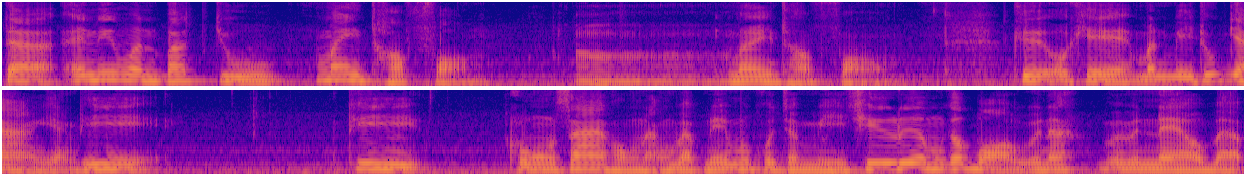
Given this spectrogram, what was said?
แต่ anyone but you ไม่ top form อ๋อไม่ top form คือโอเค มันมีทุกอย่างอย่างที่ที่โครงสร้างของหนังแบบนี้มันควรจะมีชื่อเรื่องมันก็บอกอยู่นะ มันเป็นแนวแบบ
